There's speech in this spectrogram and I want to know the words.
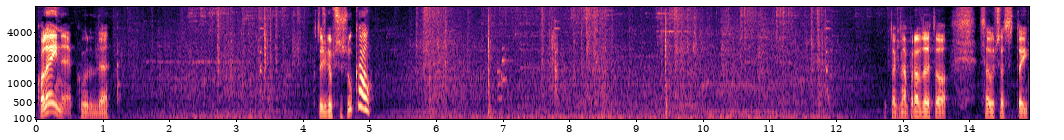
Kolejne, kurde. Ktoś go przeszukał? Tak naprawdę to cały czas tutaj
